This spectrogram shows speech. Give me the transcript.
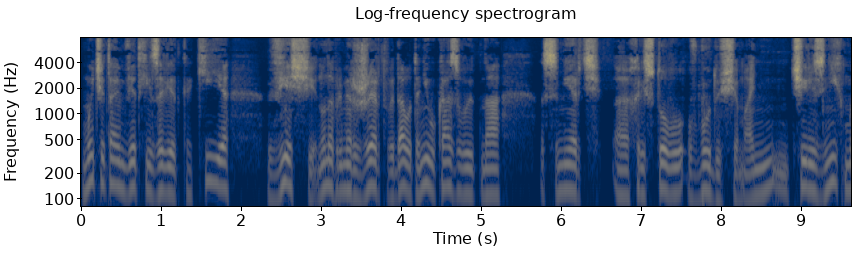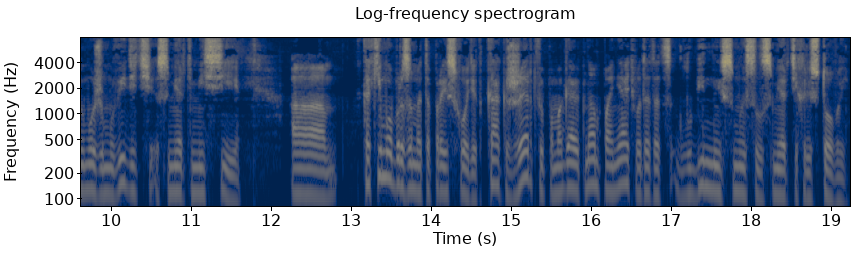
мы читаем Ветхий Завет, какие вещи, ну, например, жертвы, да, вот они указывают на смерть э, Христову в будущем, а через них мы можем увидеть смерть Мессии. А каким образом это происходит? Как жертвы помогают нам понять вот этот глубинный смысл смерти Христовой?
